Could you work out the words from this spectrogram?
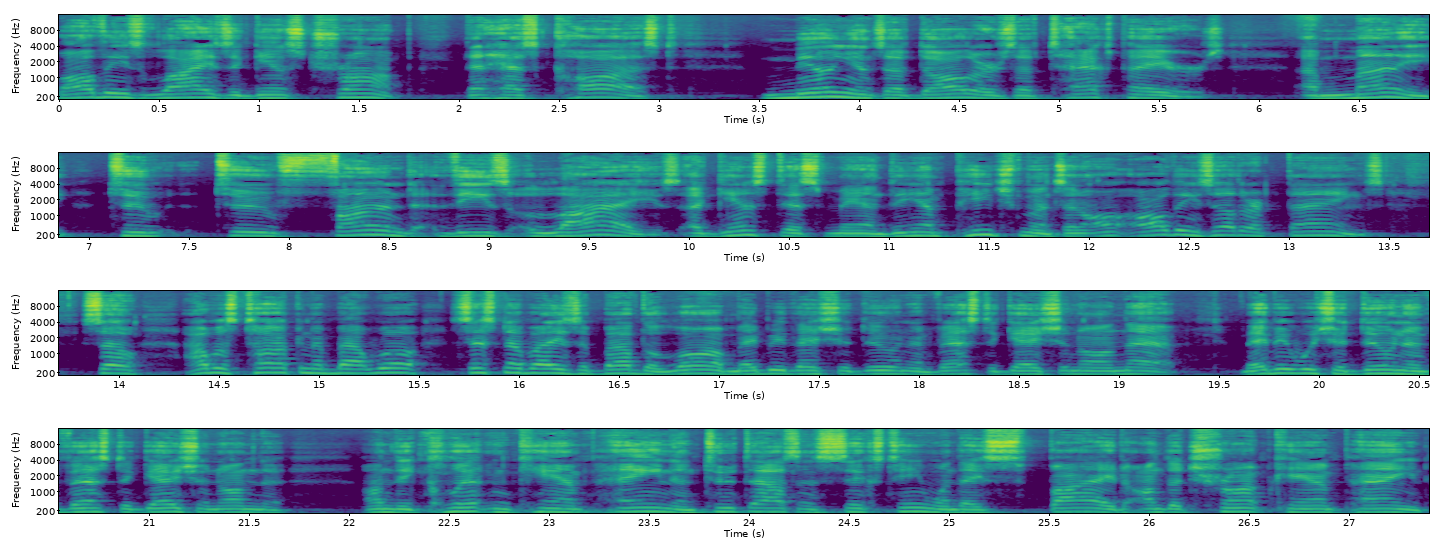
all these lies against Trump that has caused millions of dollars of taxpayers' uh, money to to fund these lies against this man, the impeachments, and all, all these other things. So I was talking about, well, since nobody's above the law, maybe they should do an investigation on that. Maybe we should do an investigation on the on the Clinton campaign in 2016 when they spied on the Trump campaign.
